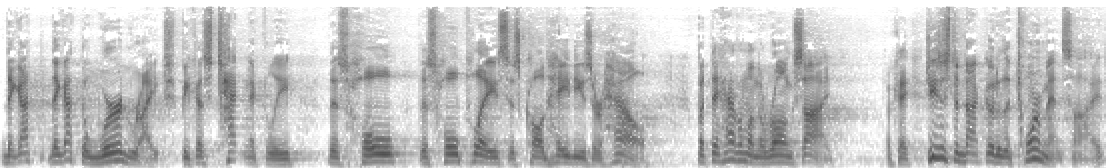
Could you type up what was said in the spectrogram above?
They got, they got the word right because technically this whole, this whole place is called Hades or hell but they have him on the wrong side. Okay? Jesus did not go to the torment side.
